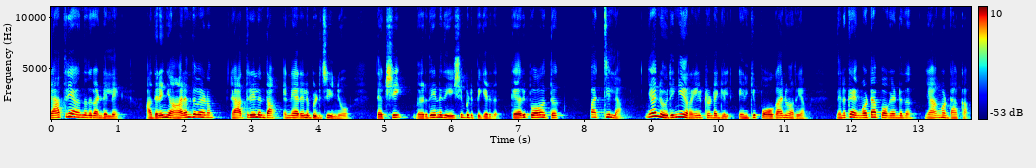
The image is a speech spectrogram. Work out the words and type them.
രാത്രിയാകുന്നത് കണ്ടില്ലേ? അതിന് ഞാനെന്ത് വേണം? രാത്രിയിൽ എന്താ എന്നെ ആരെങ്കിലും പിടിച്ചു തിന്നുവോ? ദക്ഷി വെറുതെ എന്നെ ദേഷ്യം പിടിപ്പിക്കരുത്. കയറിപ്പോകത്ത് പറ്റില്ല. ഞാൻ ഒരുങ്ങി ഇറങ്ങിയിട്ടുണ്ടെങ്കിൽ എനിക്ക് പോകാനും അറിയാം. നിനക്ക് എങ്ങോട്ടാ പോകേണ്ടത്? ഞാൻ കൊണ്ടാക്കാം.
